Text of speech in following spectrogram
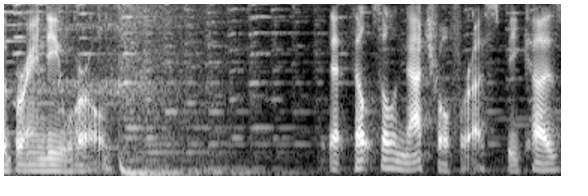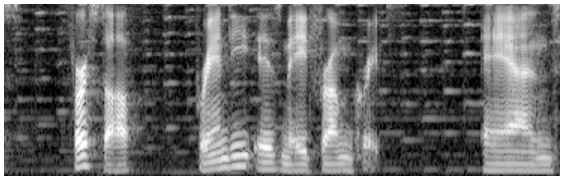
the brandy world. That felt so natural for us because, first off, brandy is made from grapes. And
